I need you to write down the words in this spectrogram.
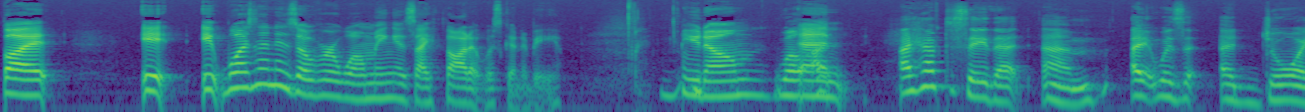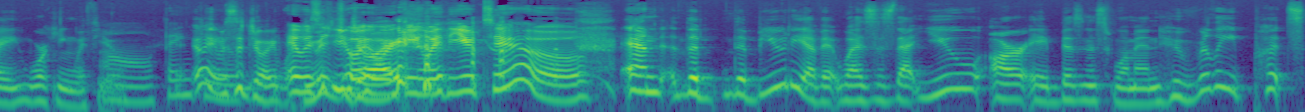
but it it wasn't as overwhelming as i thought it was going to be you know Well, and I, I have to say that um, it was a joy working with you. oh thank you. It was a joy working it was with a you, joy Joy. working with you too And the the beauty of it was is that you are a businesswoman who really puts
